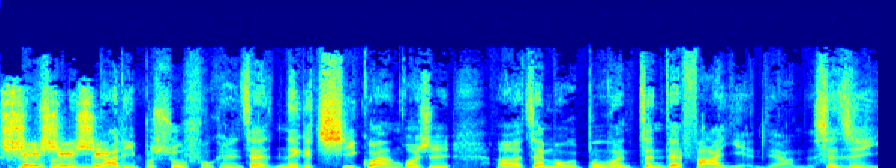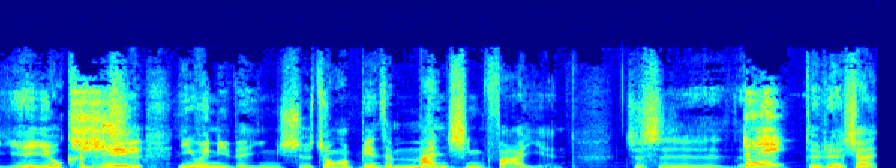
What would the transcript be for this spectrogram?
是是是，哪里不舒服，可能在那个器官或是呃在某个部分正在发炎这样子，甚至也有可能是因为你的饮食状况变成慢性发炎。就是对对不对？像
